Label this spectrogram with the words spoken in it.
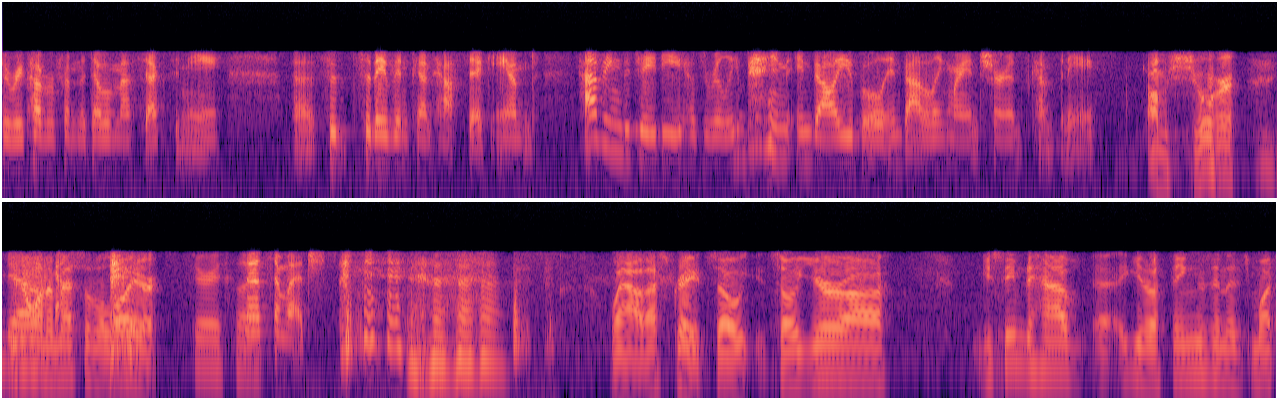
to recover from the double mastectomy. Uh, so, so they've been fantastic, and having the JD has really been invaluable in battling my insurance company. I'm sure you Yeah. don't want to mess with a lawyer. Seriously. Not so much. wow, that's great. So so you're uh you seem to have uh, you know things in as much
